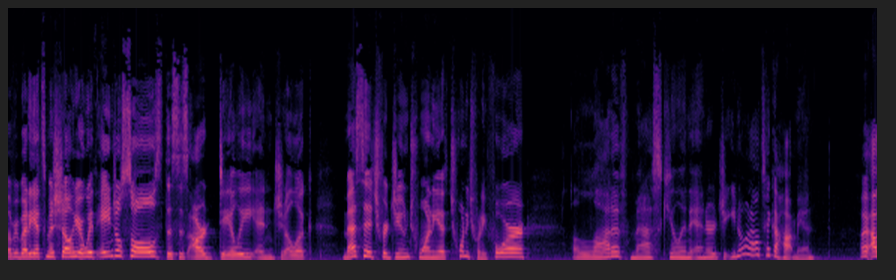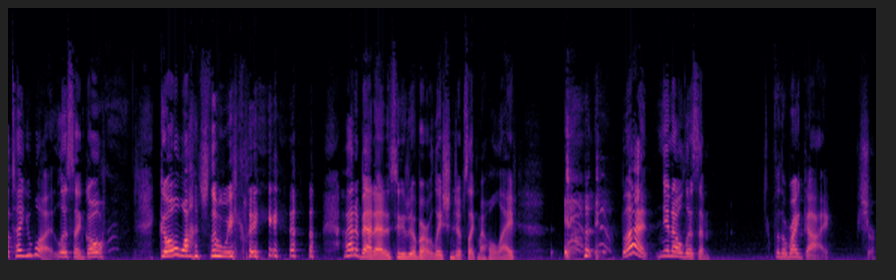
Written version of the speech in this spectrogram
everybody. It's Michelle here with Angel Souls. This is our daily angelic message for June 20th, 2024. A lot of masculine energy. You know what? I'll take a hot man. I'll tell you what. Listen, go go watch the weekly. I've had a bad attitude about relationships like my whole life. but, you know, listen, for the right guy, sure.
